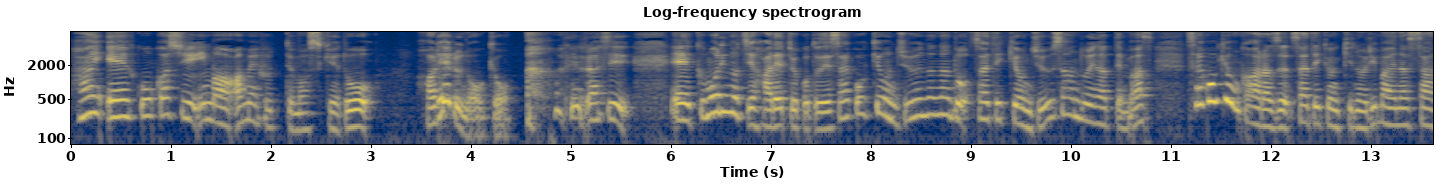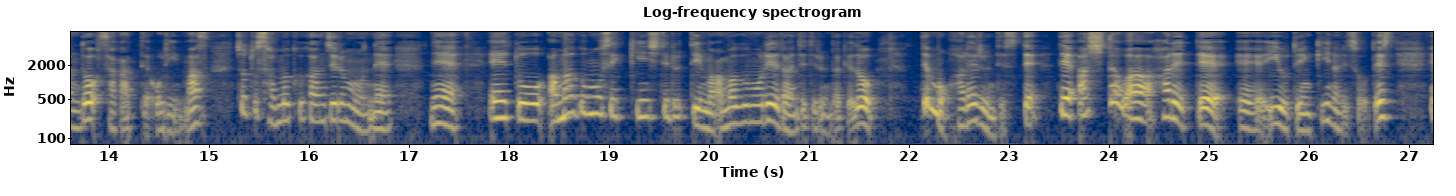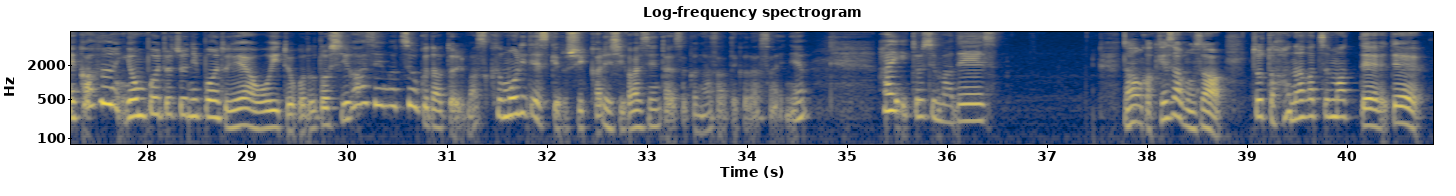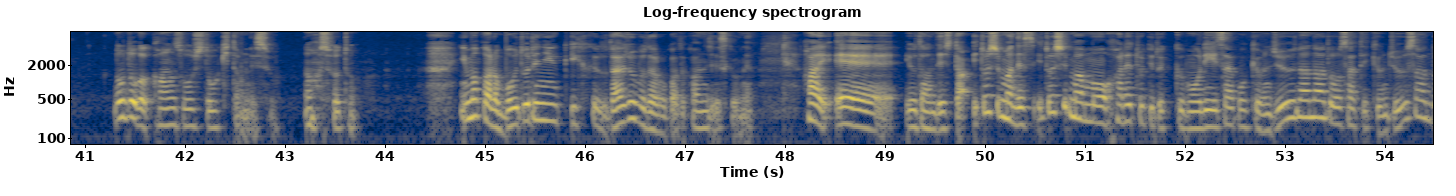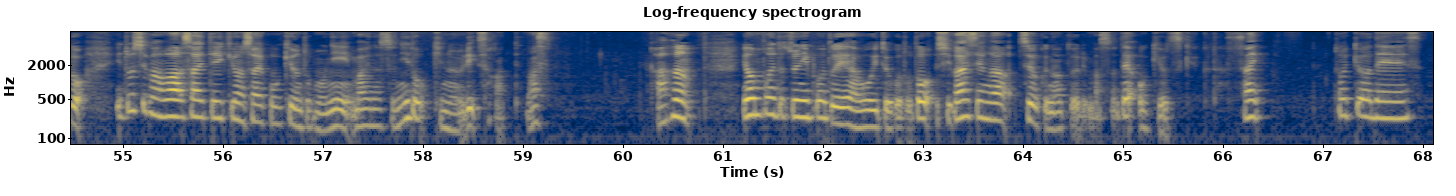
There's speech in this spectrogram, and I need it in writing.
はい、えー福岡市今雨降ってますけど、晴れるの？今日。晴れるらしい。えー曇りのち晴れということで、最高気温17度、最低気温13度になってます。最高気温変わらず、最低気温昨日よりマイナス3度下がっております。ちょっと寒く感じるもんね。ねえ、えっ、と、雨雲接近してるって今雨雲レーダーに出てるんだけど、でも晴れるんですって。で、明日は晴れて、えーいいお天気になりそうです。えー花粉4ポイント中2ポイントやや多いということと、紫外線が強くなっております。曇りですけど、しっかり紫外線対策なさってくださいね。はい、糸島です。なんか今朝もさ、ちょっと鼻が詰まって、で、喉が乾燥して起きたんですよ。なんかちょっと。今からボイトレに行くけど大丈夫だろうかって感じですけどね。はい、えー、余談でした。糸島です。糸島も晴れ時々曇り、最高気温17度、最低気温13度。糸島は最低気温、最高気温ともにマイナス2度、昨日より下がってます。花粉4ポイント中2ポイントやや多いということと紫外線が強くなっておりますのでお気をつけください東京です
